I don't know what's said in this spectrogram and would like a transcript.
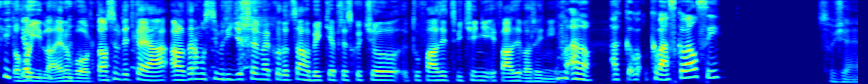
toho jídla, jenom volt. Tam jsem teďka já, ale teda musím říct, že jsem jako docela bytě přeskočil tu fázi cvičení i fázi vaření. Áno. A kváskoval si? Cože?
